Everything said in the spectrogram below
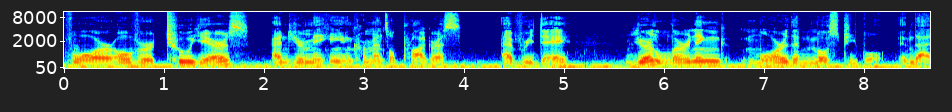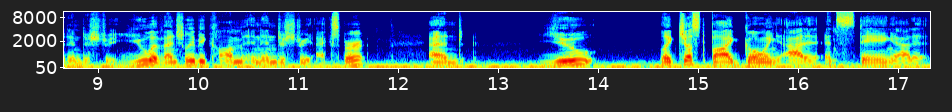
for over two years and you're making incremental progress every day, you're learning more than most people in that industry. You eventually become an industry expert and you like just by going at it and staying at it,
